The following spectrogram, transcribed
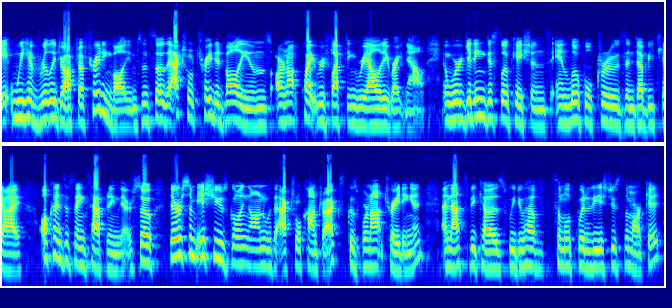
it, we have really dropped off trading volumes. And so the actual traded volumes are not quite reflecting reality right now. And we're getting dislocations in local crudes and WTI, all kinds of things happening there. So there are some issues going on with actual contracts because we're not trading it. And that's because we do have some liquidity issues in the market.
